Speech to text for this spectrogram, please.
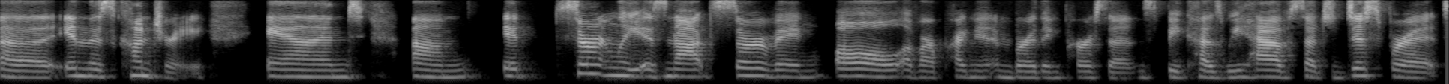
uh, in this country. And um, it certainly is not serving all of our pregnant and birthing persons because we have such disparate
